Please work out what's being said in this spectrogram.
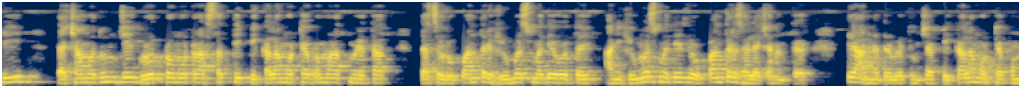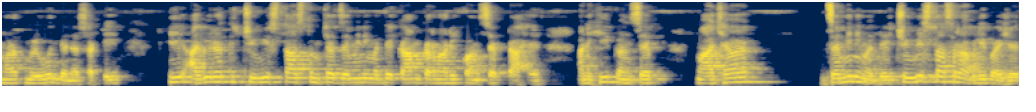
की त्याच्यामधून जे ग्रोथ प्रमोटर असतात ते पिकाला मोठ्या प्रमाणात मिळतात. त्याचं रूपांतर ह्युमसमध्ये होतंय आणि ह्युमसमध्ये जे रूपांतर झाल्याच्यानंतर ते अन्नद्रव्य तुमच्या पिकाला मोठ्या प्रमाणात मिळवून देण्यासाठी ही अविरत चोवीस तास तुमच्या जमिनीमध्ये काम करणारी कॉन्सेप्ट आहे. आणि ही कॉन्सेप्ट माझ्या जमिनीमध्ये चोवीस तास राबली पाहिजेत.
